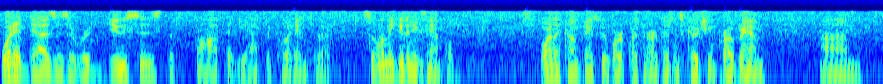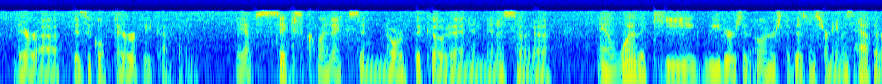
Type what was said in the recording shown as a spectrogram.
what it does is it reduces the thought that you have to put into it. So let me give an example. One of the companies we work with in our business coaching program, um, they're a physical therapy company. They have six clinics in North Dakota and in Minnesota. And one of the key leaders and owners of the business, her name is Heather.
